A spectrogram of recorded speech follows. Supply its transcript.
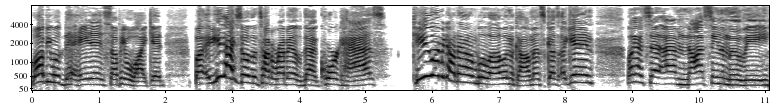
A lot of people hate it, some people like it. But if you guys know the type of weapon that Korg has, can you let me know down below in the comments? Because, again, like I said, I have not seen the movie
